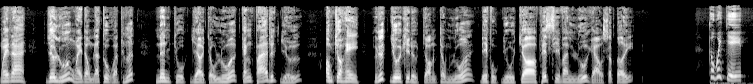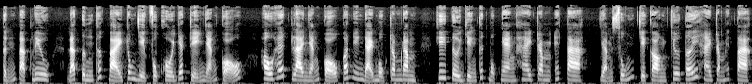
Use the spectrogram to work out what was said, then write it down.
Ngoài ra, do lúa ngoài đồng đã thu hoạch hết nên chuột vào chậu lúa cắn phá rất dữ. Ông cho hay rất vui khi được chọn trồng lúa để phục vụ cho Festival Lúa Gạo sắp tới. Thưa quý vị, tỉnh Bạc Liêu đã từng thất bại trong việc phục hồi giá trị nhãn cổ. Hầu hết là nhãn cổ có niên đại 100 năm, khi từ diện tích 1.200 hecta giảm xuống chỉ còn chưa tới 200 hecta.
